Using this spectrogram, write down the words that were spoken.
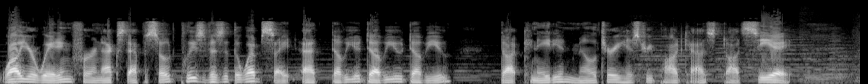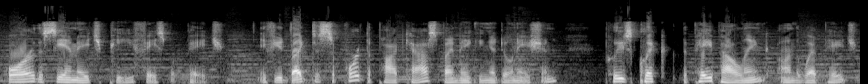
While you're waiting for our next episode, please visit the website at www.canadianmilitaryhistorypodcast.ca or the CMHP Facebook page. If you'd like to support the podcast by making a donation, please click the PayPal link on the webpage.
